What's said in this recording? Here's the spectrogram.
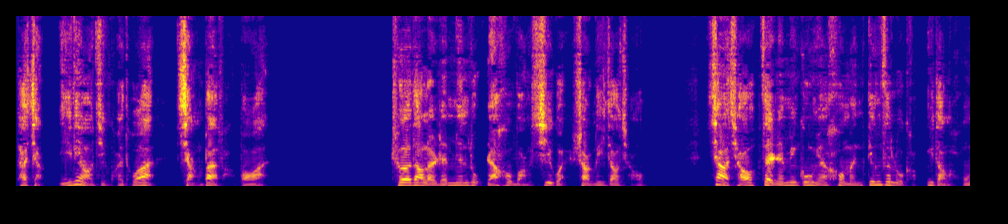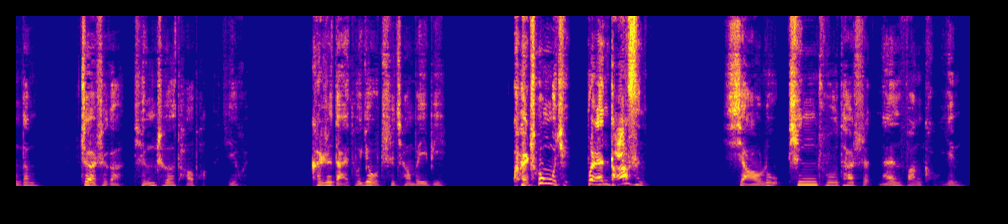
他想一定要尽快脱案，想办法报案。车到了人民路，然后往西拐上立交桥，下桥在人民公园后门丁字路口遇到了红灯，这是个停车逃跑的机会。可是歹徒又持枪威逼：“快冲过去，不然打死你！”小路听出他是南方口音，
